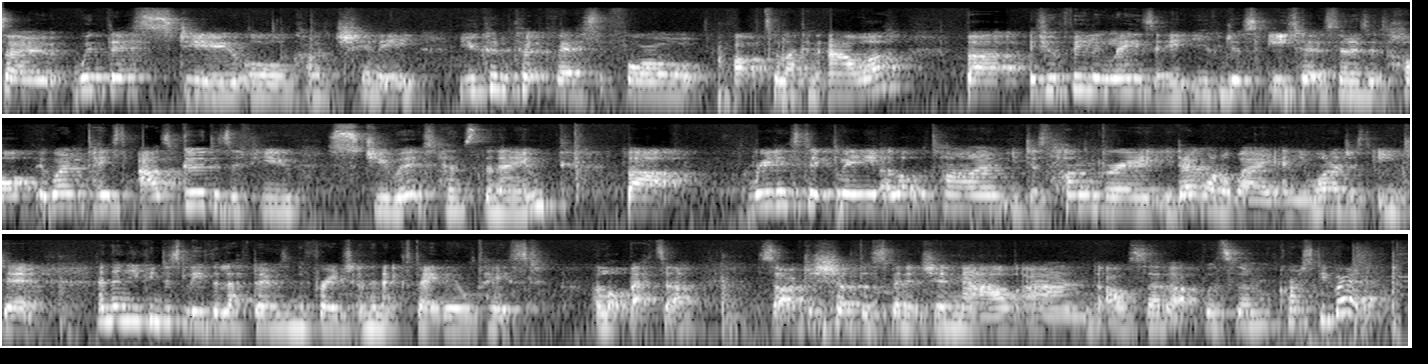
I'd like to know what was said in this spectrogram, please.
So with this stew or kind of chili, you can cook this for up to like an hour. But if you're feeling lazy, you can just eat it as soon as it's hot. It won't taste as good as if you stew it, hence the name. But realistically, a lot of the time, you're just hungry, you don't want to wait, and you want to just eat it. And then you can just leave the leftovers in the fridge, and the next day they will taste a lot better. So I've just shoved the spinach in now, and I'll serve it up with some crusty bread.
